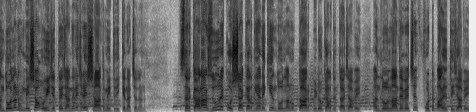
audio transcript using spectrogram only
ਅੰਦੋਲਨ ਹਮੇਸ਼ਾ ਉਹੀ ਜਿੱਤੇ ਜਾਂਦੇ ਨੇ ਜਿਹੜੇ ਸ਼ਾਂਤਮਈ ਤਰੀਕੇ ਨਾਲ ਚੱਲਣ। ਸਰਕਾਰਾਂ ਜ਼ਰੂਰ ਇਹ ਕੋਸ਼ਿਸ਼ਾਂ ਕਰਦੀਆਂ ਨੇ ਕਿ ਅੰਦੋਲਨਾਂ ਨੂੰ ਤਾਰ ਪੀੜੋ ਕਰ ਦਿੱਤਾ ਜਾਵੇ। ਅੰਦੋਲਨਾਂ ਦੇ ਵਿੱਚ ਫੁੱਟ ਪਾ ਦਿੱਤੀ ਜਾਵੇ।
